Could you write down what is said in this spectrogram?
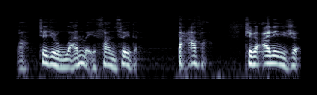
啊，这就是完美犯罪的打法。这个艾丽女士。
